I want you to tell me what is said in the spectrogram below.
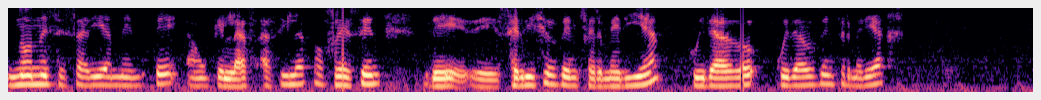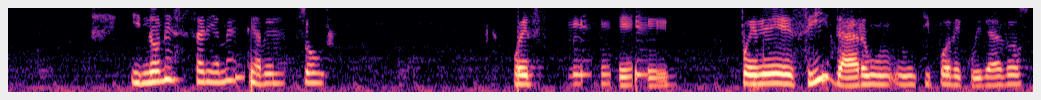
no necesariamente, aunque las así las ofrecen de, servicios de enfermería, cuidado, cuidados de enfermería, y no necesariamente a veces son, pues eh, puede sí dar un, tipo de cuidados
